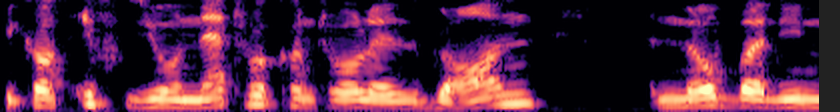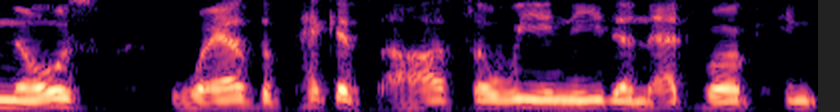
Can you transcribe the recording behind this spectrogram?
because if your network controller is gone, nobody knows where the packets are. So we need a network in,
